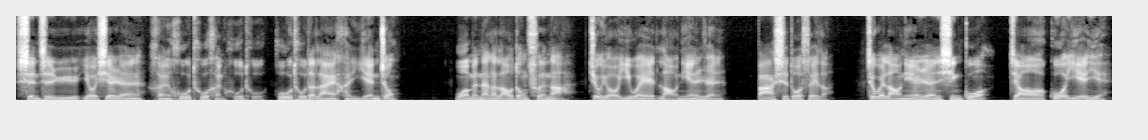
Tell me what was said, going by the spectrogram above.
甚至于有些人很糊涂，很糊涂，糊涂的来很严重。我们那个劳动村啊，就有一位老年人，八十多岁了。这位老年人姓郭，叫郭爷爷。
